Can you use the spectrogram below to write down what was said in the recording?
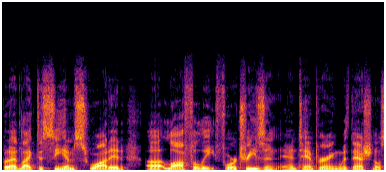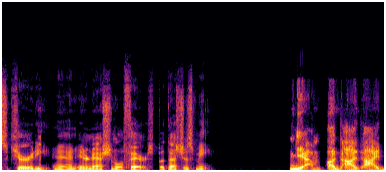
but I'd like to see him swatted uh, lawfully for treason and tampering with national security and international affairs. But that's just me. Yeah, I, I, I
